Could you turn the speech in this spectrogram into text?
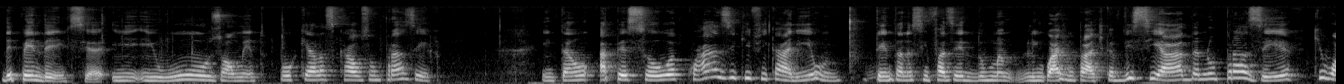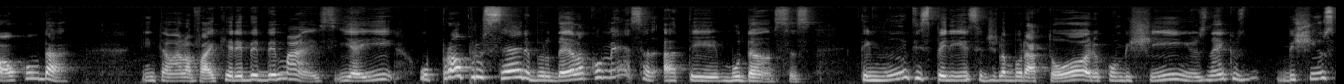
dependência e, e o uso, aumento? Porque elas causam prazer. Então, a pessoa quase que ficaria, tentando assim fazer de uma linguagem prática, viciada no prazer que o álcool dá. Então ela vai querer beber mais. E aí o próprio cérebro dela começa a ter mudanças. Tem muita experiência de laboratório com bichinhos, né? Que os bichinhos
